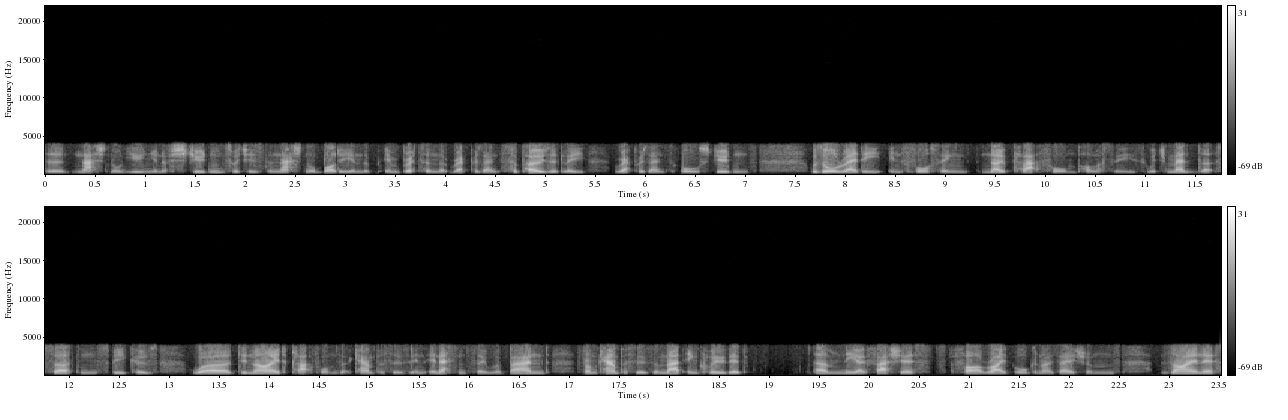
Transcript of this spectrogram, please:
the National Union of Students, which is the national body in, the, in Britain that represents supposedly represents all students, was already enforcing no platform policies, which meant that certain speakers were denied platforms at campuses. In, in essence, they were banned from campuses, and that included um, neo fascists, far right organizations, Zionists,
